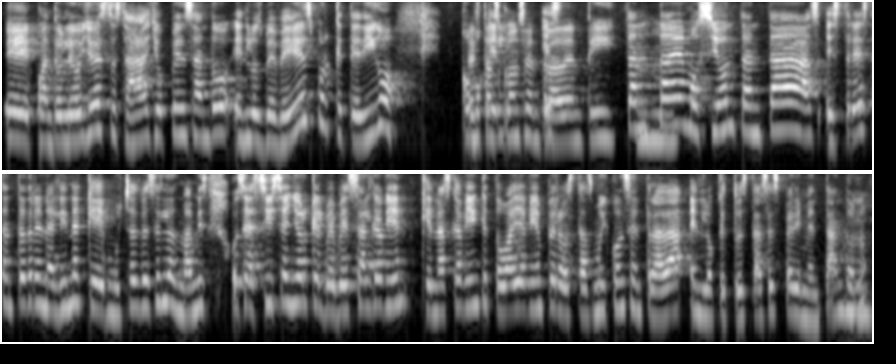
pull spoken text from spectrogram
eh, cuando leo yo esto, estaba yo pensando en los bebés porque te digo, como Estás que concentrada en ti. Tanta emoción, tanta estrés, tanta adrenalina que muchas veces las mamis, o sea, sí, señor, que el bebé salga bien, que nazca bien, que todo vaya bien, pero estás muy concentrada en lo que tú estás experimentando, ¿no?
